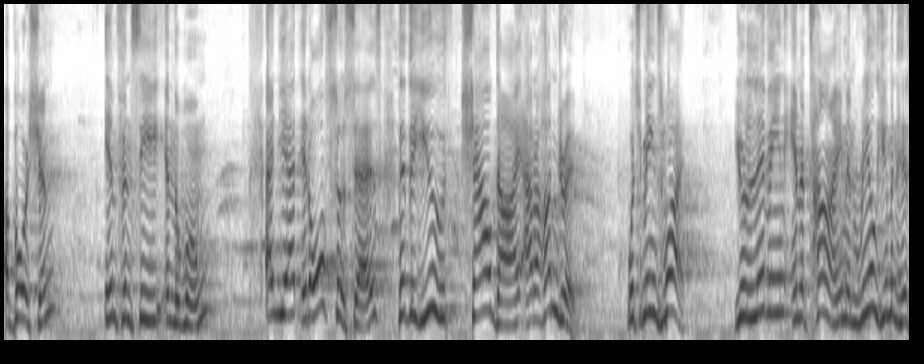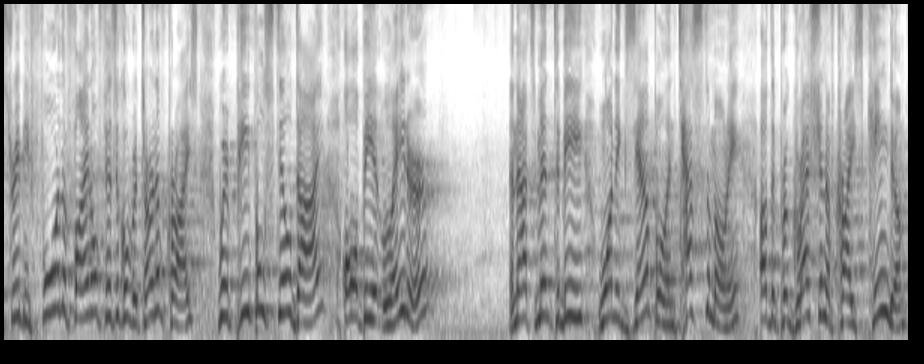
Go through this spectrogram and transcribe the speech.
abortion, infancy in the womb. And yet it also says that the youth shall die at a hundred, which means what? You're living in a time in real human history before the final physical return of Christ where people still die, albeit later. And that's meant to be one example and testimony of the progression of Christ's kingdom.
